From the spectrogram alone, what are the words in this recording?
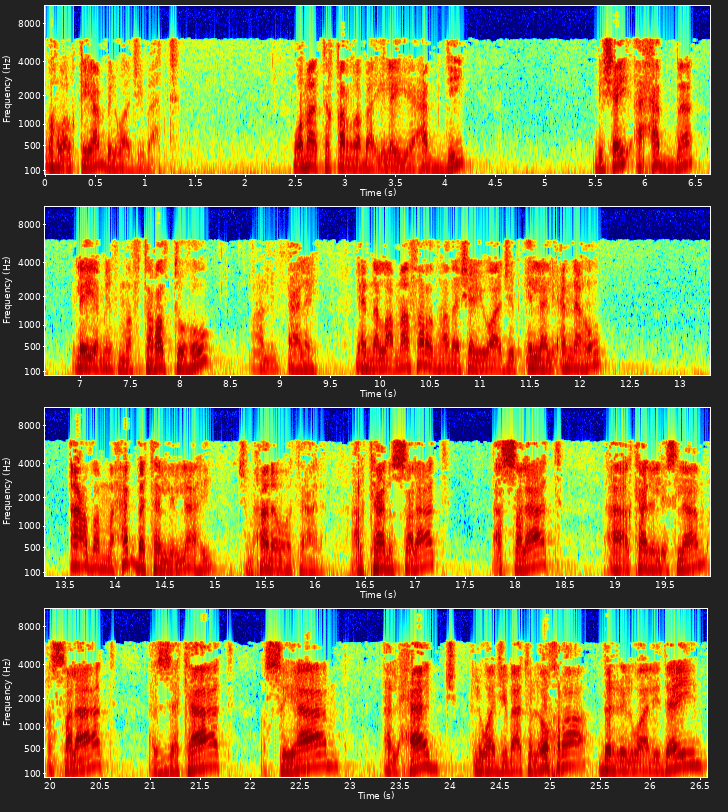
وهو القيام بالواجبات. وما تقرب إلي عبدي بشيء أحب إلي مما افترضته عليه لأن الله ما فرض هذا شيء واجب إلا لأنه أعظم محبة لله سبحانه وتعالى. أركان الصلاة الصلاة أركان الإسلام الصلاة الزكاة الصيام الحج الواجبات الأخرى بر الوالدين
